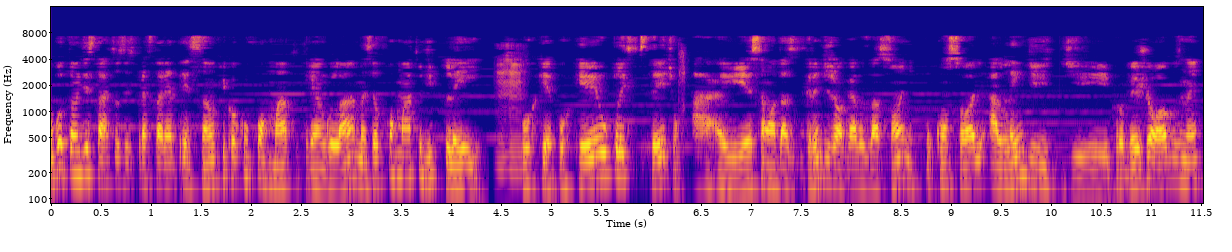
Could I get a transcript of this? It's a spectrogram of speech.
O botão de start, se vocês prestarem atenção, ficou com formato triangular, mas é o formato de play. Uhum. Por quê? Porque o PlayStation, ah, e essa é uma das grandes jogadas da Sony, o console, além de, de prover jogos, né?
